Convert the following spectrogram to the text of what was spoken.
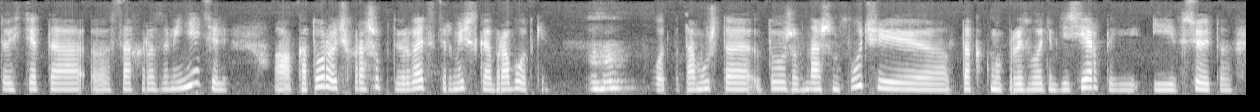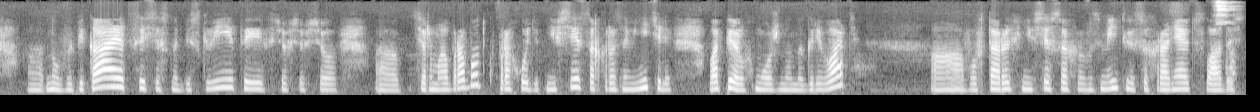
То есть это э, сахарозаменитель, э, который очень хорошо подвергается термической обработке. Угу. Вот, потому что тоже в нашем случае, так как мы производим десерты, и, и все это э, ну, выпекается, естественно, бисквиты, все-все-все, э, термообработку проходит, не все сахарозаменители, во-первых, можно нагревать, а, во-вторых, не все сахарозаменители сохраняют сладость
